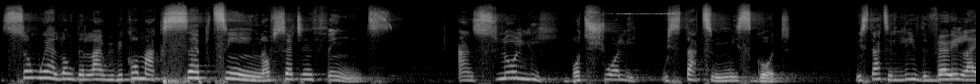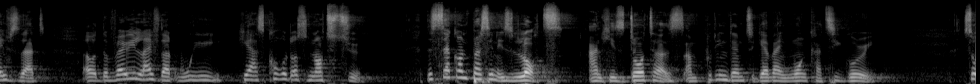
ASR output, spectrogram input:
somewhere along the line we become accepting of certain things and slowly but surely, we start to miss God. We start to live the very lives that, uh, the very life that we, He has called us not to. The second person is Lot and his daughters. I'm putting them together in one category. So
